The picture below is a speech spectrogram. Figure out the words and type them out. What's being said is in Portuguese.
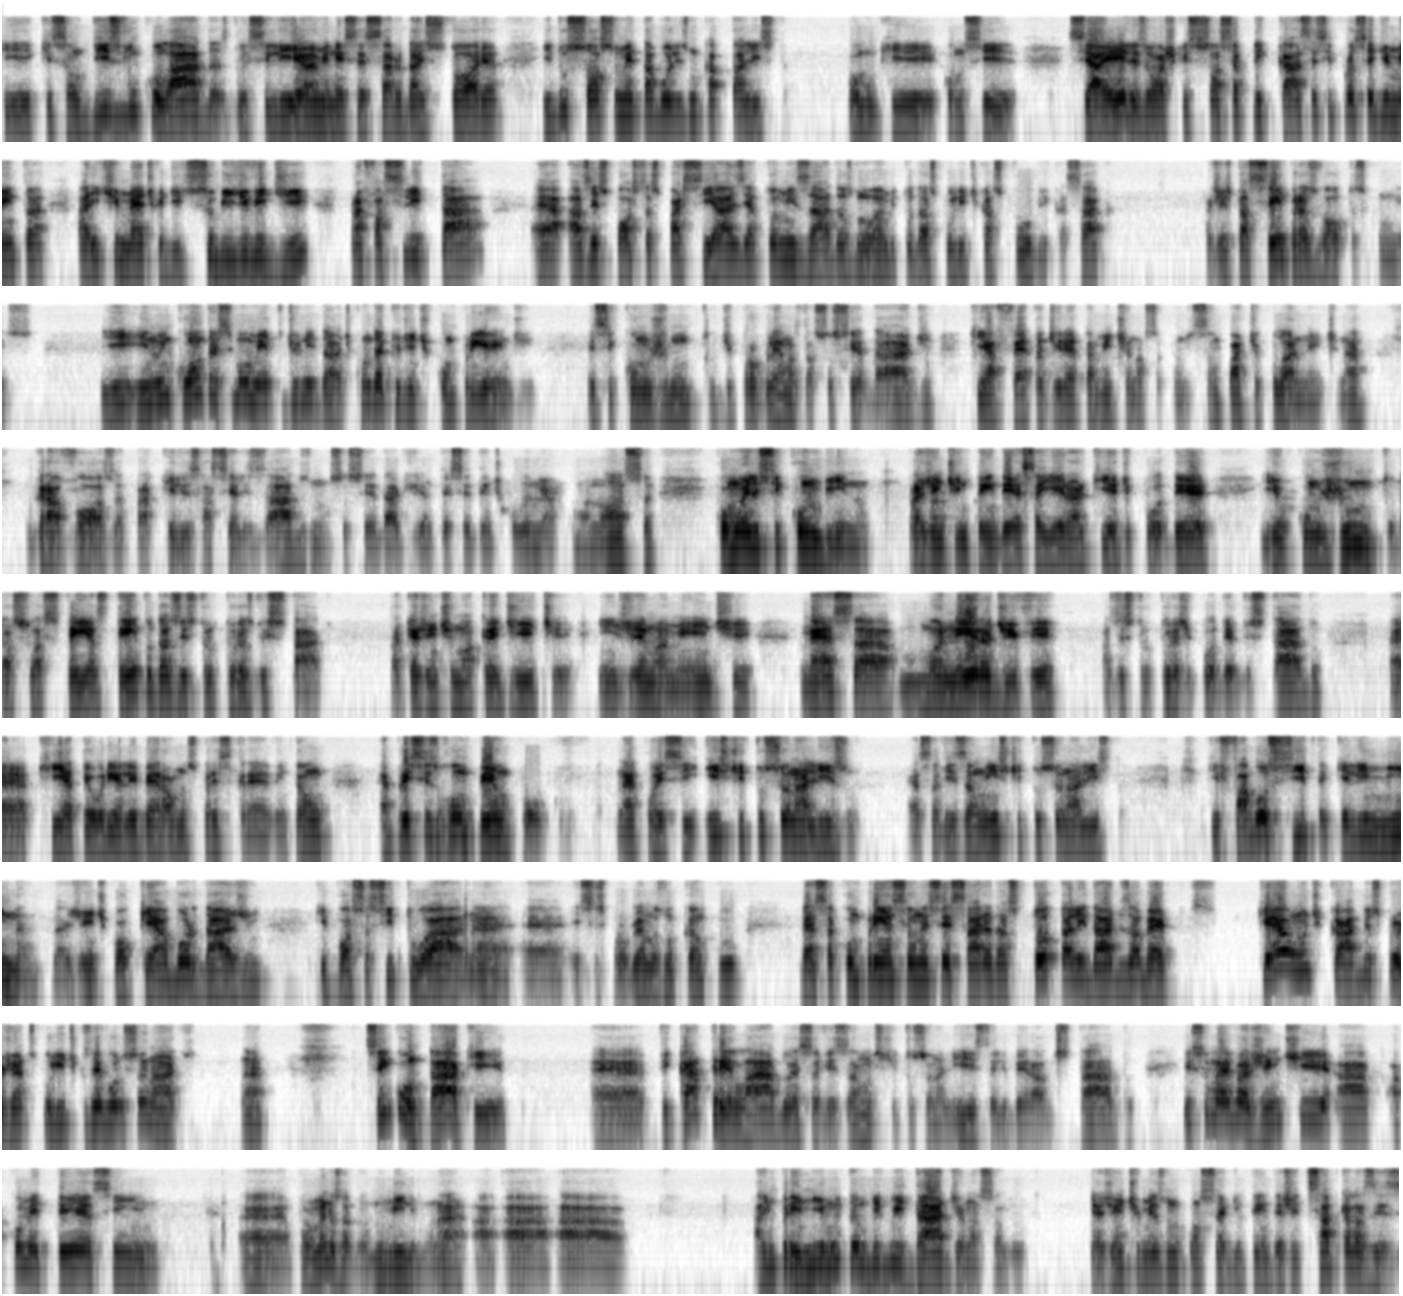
que, que são desvinculadas desse liame necessário da história e do sócio-metabolismo capitalista, como, que, como se se a eles, eu acho que só se aplicasse esse procedimento aritmético de subdividir para facilitar é, as respostas parciais e atomizadas no âmbito das políticas públicas, saca? A gente está sempre às voltas com isso. E, e não encontra esse momento de unidade. Quando é que a gente compreende esse conjunto de problemas da sociedade que afeta diretamente a nossa condição, particularmente, né? gravosa para aqueles racializados numa sociedade de antecedente colonial como a nossa, como eles se combinam, para a gente entender essa hierarquia de poder e o conjunto das suas teias dentro das estruturas do Estado, para que a gente não acredite ingenuamente nessa maneira de ver as estruturas de poder do Estado é, que a teoria liberal nos prescreve. Então, é preciso romper um pouco né, com esse institucionalismo, essa visão institucionalista, que fagocita, que elimina da gente qualquer abordagem que possa situar né, é, esses problemas no campo dessa compreensão necessária das totalidades abertas, que é onde cabe os projetos políticos revolucionários. Né? Sem contar que é, ficar atrelado a essa visão institucionalista, liberal do Estado, isso leva a gente a, a cometer, assim, é, pelo menos no mínimo, né, a, a, a imprimir muita ambiguidade à nossa luta, que a gente mesmo não consegue entender. A gente sabe que elas existem,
